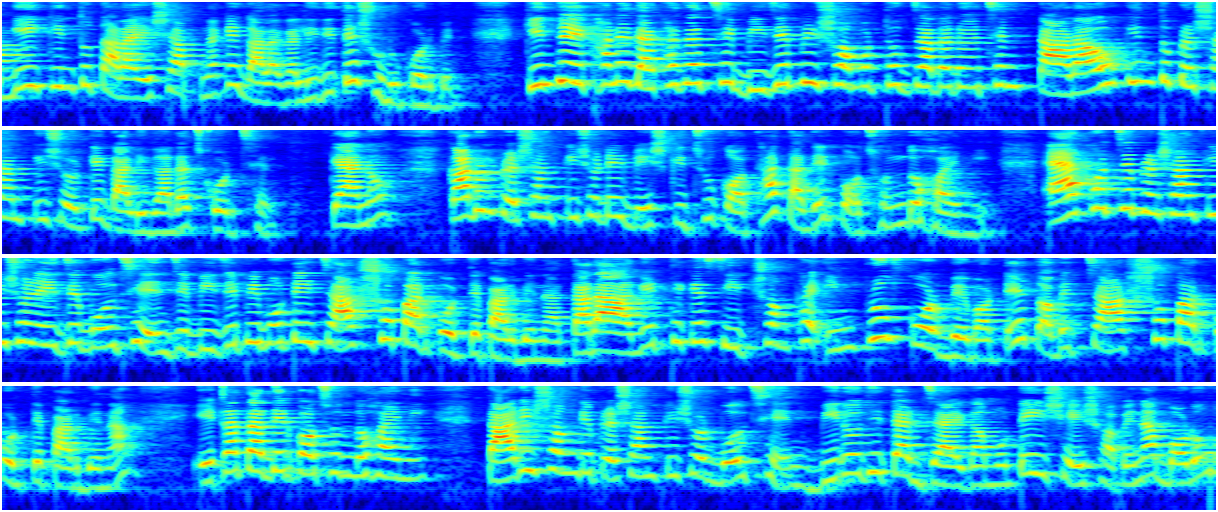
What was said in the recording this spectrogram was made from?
আগেই কিন্তু তারা এসে আপনাকে গালাগালি দিতে শুরু করবেন। কিন্তু এখানে দেখা যাচ্ছে বিজেপির সমর্থক যারা রয়েছেন, তারাও কিন্তু প্রশান্ত কিশোরকে গালিগালাজ করছেন। কেন? কারণ প্রশান্ত কিশোরের বেশ কিছু কথা তাদের পছন্দ হয়নি। এক হচ্ছে প্রশান্ত কিশোর এই যে বলছেন যে বিজেপি মোটেই চারশো পার করতে পারবে না। তারা আগের থেকে সিট সংখ্যা ইমপ্রুভ করবে বটে, তবে চারশো পার করতে পারবে না। এটা তাদের পছন্দ হয়নি। তারই সঙ্গে প্রশান্ত কিশোর বলছেন, বিরোধিতার জায়গা মোটেই শেষ হবে না, বরং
